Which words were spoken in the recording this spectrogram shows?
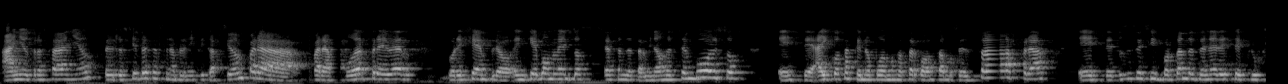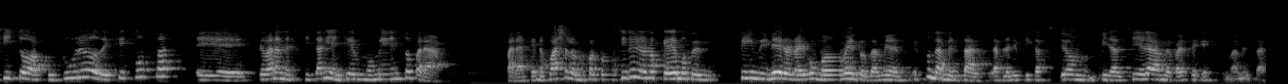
año tras año, pero siempre se hace una planificación para, para poder prever, por ejemplo, en qué momentos se hacen determinados desembolsos, este, hay cosas que no podemos hacer cuando estamos en zafra, este, entonces es importante tener ese flujito a futuro de qué cosas eh, se van a necesitar y en qué momento para, para que nos vaya lo mejor posible y no nos quedemos sin dinero en algún momento también. Es fundamental, la planificación financiera me parece que es fundamental.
